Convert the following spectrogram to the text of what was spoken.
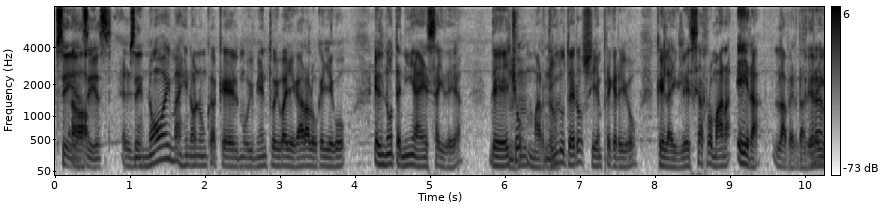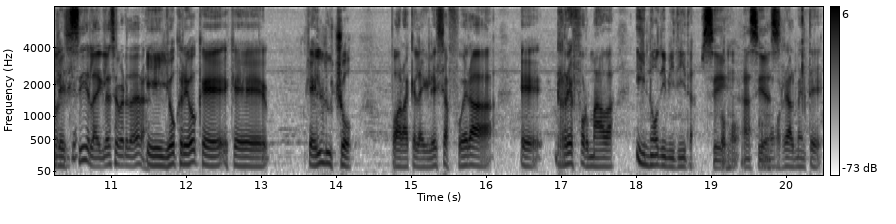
Sí, ah, así es. Él no imaginó nunca que el movimiento iba a llegar a lo que llegó. Él no tenía esa idea. De hecho, Martín Lutero siempre creyó que la iglesia romana era la verdadera iglesia. Sí, la iglesia verdadera. Y yo creo que, que que él luchó para que la iglesia fuera eh, reformada y no dividida, sí, como, así es. realmente,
